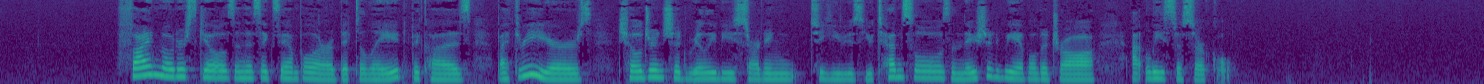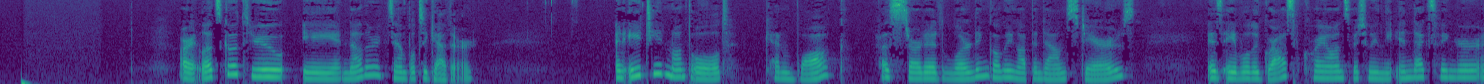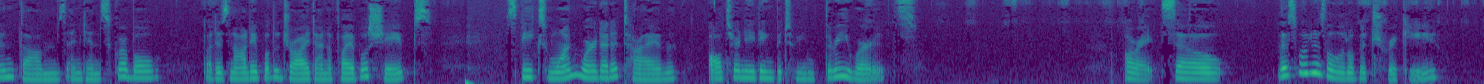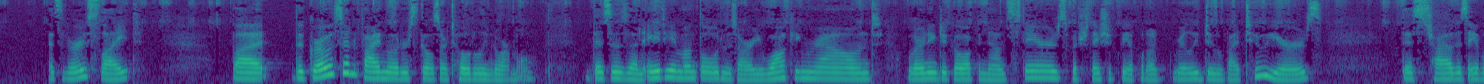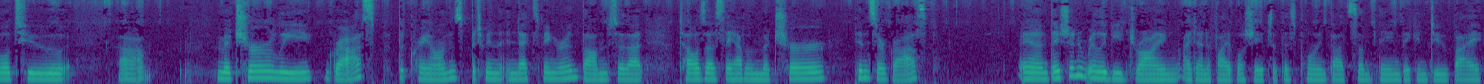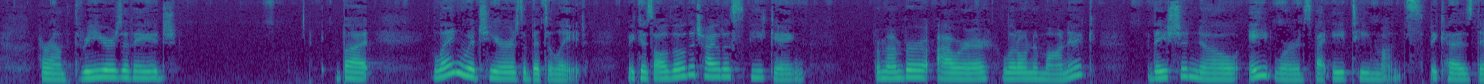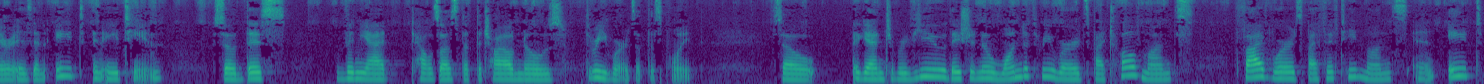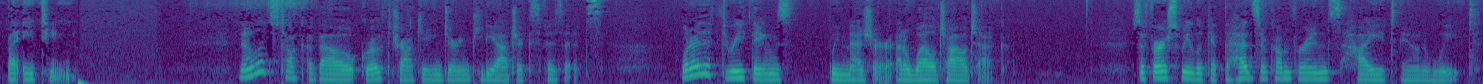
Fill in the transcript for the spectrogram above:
Fine motor skills in this example are a bit delayed because by three years, children should really be starting to use utensils and they should be able to draw at least a circle. All right, let's go through a, another example together. An 18 month old can walk, has started learning going up and down stairs, is able to grasp crayons between the index finger and thumbs and can scribble, but is not able to draw identifiable shapes, speaks one word at a time, alternating between three words. All right, so this one is a little bit tricky. It's very slight, but the gross and fine motor skills are totally normal. This is an 18 month old who's already walking around, learning to go up and down stairs, which they should be able to really do by two years. This child is able to um, maturely grasp the crayons between the index finger and thumb, so that tells us they have a mature pincer grasp. And they shouldn't really be drawing identifiable shapes at this point. That's something they can do by around three years of age. But language here is a bit delayed because although the child is speaking, Remember our little mnemonic? They should know eight words by 18 months because there is an 8 and 18. So this vignette tells us that the child knows three words at this point. So, again, to review, they should know one to three words by 12 months, five words by 15 months, and eight by 18. Now let's talk about growth tracking during pediatrics visits. What are the three things we measure at a well child check. So, first we look at the head circumference, height, and weight.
